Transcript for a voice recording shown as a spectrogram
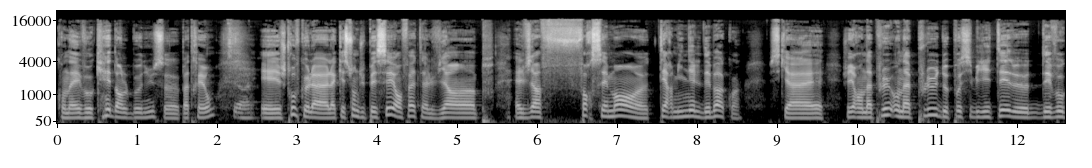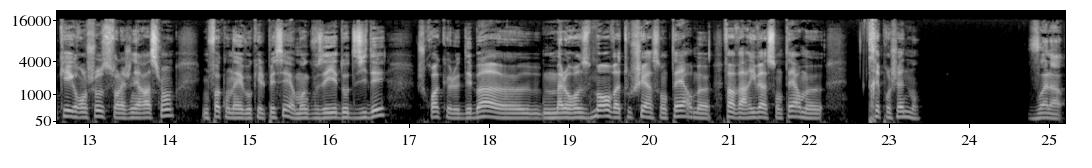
qu'on a évoqué dans le bonus euh, Patreon. Et je trouve que la, la, question du PC, en fait, elle vient, elle vient forcément euh, terminer le débat, quoi. Puisqu'il y a, je veux dire, on n'a plus, on n'a plus de possibilité de, d'évoquer grand chose sur la génération une fois qu'on a évoqué le PC, à moins que vous ayez d'autres idées. Je crois que le débat, malheureusement, va toucher à son terme, enfin, va arriver à son terme très prochainement. Voilà,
